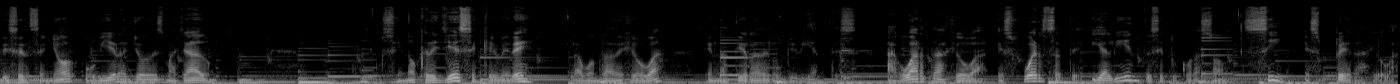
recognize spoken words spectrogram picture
Dice el Señor, hubiera yo desmayado si no creyese que veré la bondad de Jehová en la tierra de los vivientes. Aguarda a Jehová, esfuérzate y aliéntese tu corazón. Sí, espera a Jehová.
